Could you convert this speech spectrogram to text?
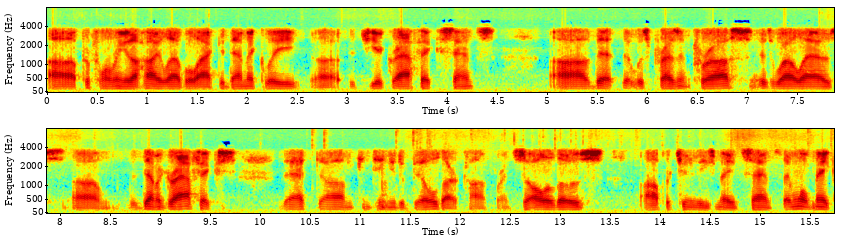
uh, performing at a high level academically, uh, the geographic sense uh, that that was present for us, as well as um, the demographics that um, continue to build our conference. So all of those opportunities made sense. They won't make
